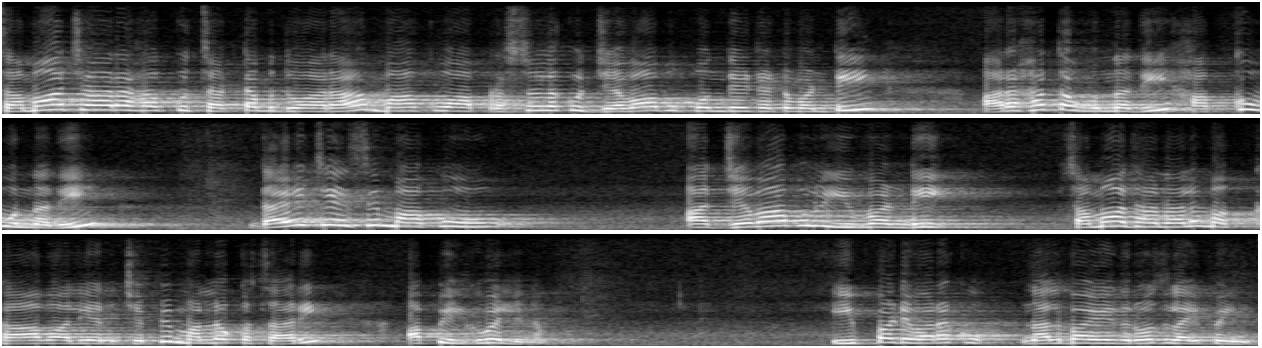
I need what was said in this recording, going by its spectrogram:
సమాచార హక్కు చట్టం ద్వారా మాకు ఆ ప్రశ్నలకు జవాబు పొందేటటువంటి అర్హత ఉన్నది హక్కు ఉన్నది. దయచేసి మాకు ఆ జవాబులు ఇవ్వండి. సమాధానాలు మాకు కావాలి అని చెప్పి మళ్ళొకసారి అప్పీల్కు వెళ్ళినాం. ఇప్పటి వరకు నలభై ఐదు రోజులు అయిపోయింది.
